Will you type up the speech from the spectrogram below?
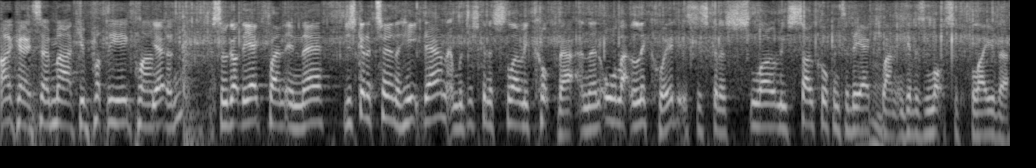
Okay, so Mark, you put the eggplant Yep. in. So we've got the eggplant in there. Just going to turn the heat down and we're just going to slowly cook that. And then all that liquid is just going to slowly soak up into the eggplant and give us lots of flavour.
